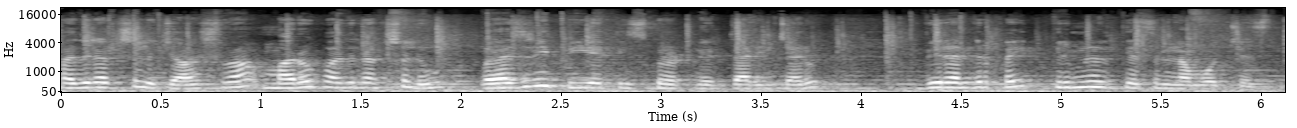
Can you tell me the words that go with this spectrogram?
పది లక్షలు జాషువా మరో పది లక్షలు రజనీ పిఏ తీసుకున్నట్టు నిర్ధారించారు. వీరందరిపై క్రిమినల్ కేసులు నమోదు చేశారు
